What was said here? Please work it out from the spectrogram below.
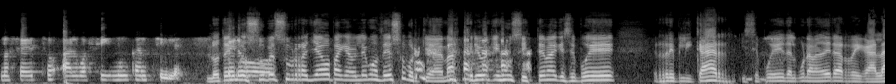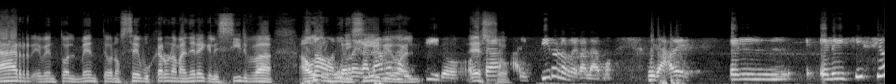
No se ha hecho algo así nunca en Chile. Lo tengo Pero- súper subrayado para que hablemos de eso, porque además creo que es un sistema que se puede replicar y se puede de alguna manera regalar eventualmente, o no sé, buscar una manera que le sirva a otros no, lo municipios. regalamos al al- tiro. O Eso. sea, al tiro lo regalamos. Mira, a ver, el, el edificio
